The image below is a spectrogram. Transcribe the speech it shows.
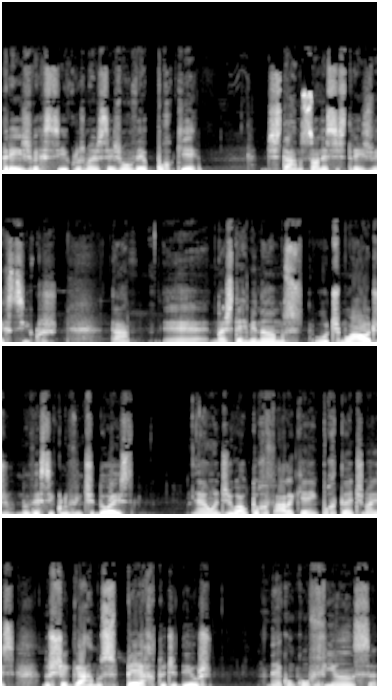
três versículos, mas vocês vão ver por que estarmos só nesses três versículos. Tá? É, nós terminamos o último áudio no versículo 22, né, onde o autor fala que é importante nós nos chegarmos perto de Deus né, com confiança,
